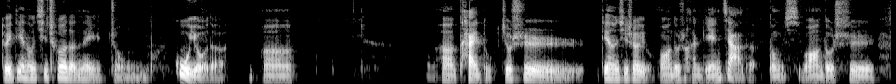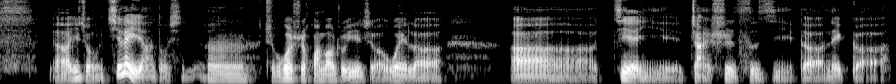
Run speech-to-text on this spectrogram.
对电动汽车的那种固有的，呃，呃态度，就是电动汽车往往都是很廉价的东西，往往都是呃一种鸡肋一样的东西，嗯，只不过是环保主义者为了呃借以展示自己的那个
